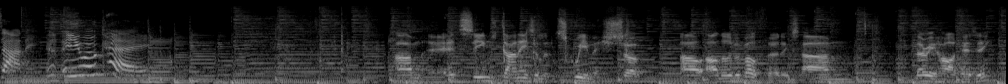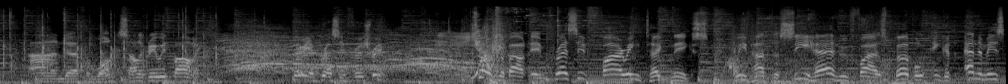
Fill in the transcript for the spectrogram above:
Danni, are you okay? Um, it seems Danni's a little squeamish, so I'll, I'll deliver both verdicts. Um, very hard hitting, and uh, for once, I'll agree with Barmy. Very impressive for a shrimp. Talk about impressive firing techniques. We've had the sea hare who fires purple ink at enemies,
